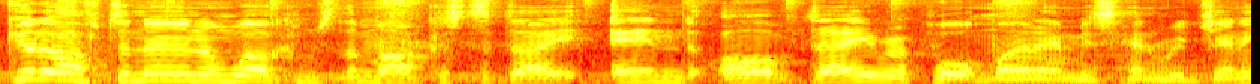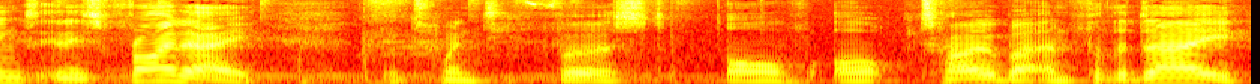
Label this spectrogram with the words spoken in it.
Good afternoon and welcome to the Marcus Today End of Day Report. My name is Henry Jennings. It is Friday, the 21st of October, and for the day,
